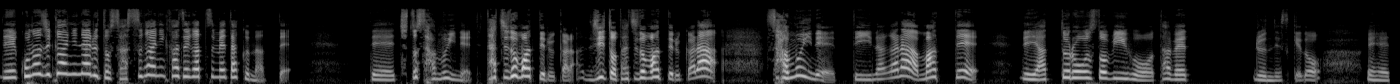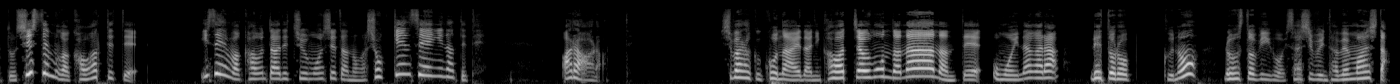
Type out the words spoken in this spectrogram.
で、この時間になるとさすがに風が冷たくなって。で、ちょっと寒いねって立ち止まってるから、じっと立ち止まってるから、寒いねって言いながら待って、で、やっとローストビーフを食べるんですけど、えっ、と、システムが変わってて、以前はカウンターで注文してたのが食券制になってて、あらあらって。しばらく来ない間に変わっちゃうもんだなーなんて思いながら、レトロックのローストビーフを久しぶりに食べました。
